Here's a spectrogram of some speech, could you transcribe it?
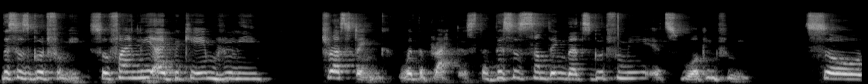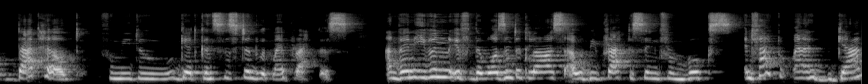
this is good for me. So finally, I became really trusting with the practice that this is something that's good for me, it's working for me. So that helped for me to get consistent with my practice. And then, even if there wasn't a class, I would be practicing from books. In fact, when I began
